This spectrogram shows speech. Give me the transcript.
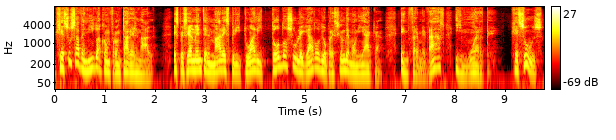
Jesús ha venido a confrontar el mal, especialmente el mal espiritual y todo su legado de opresión demoníaca, enfermedad y muerte. Jesús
